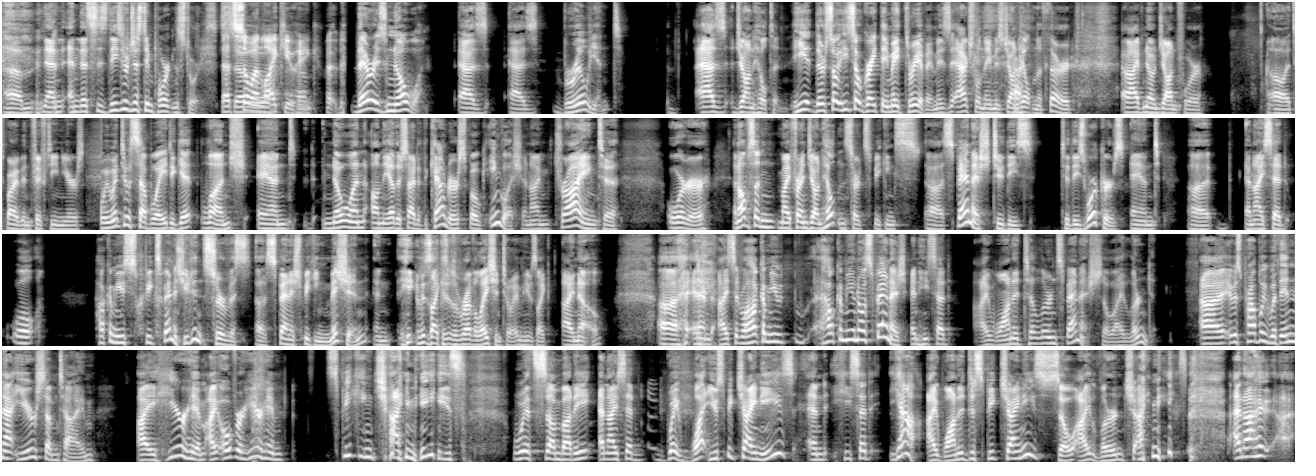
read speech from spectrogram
Um, and and this is these are just important stories. That's so, unlike you, Hank. There is no one as as brilliant as John Hilton. He they're so he's so great they made three of him. His actual name is John Hilton III. Uh, I've known John for oh, it's probably been 15 years. We went to a subway to get lunch and no one on the other side of the counter spoke English and I'm trying to order and all of a sudden my friend John Hilton starts speaking uh, Spanish to these to these workers and uh, and I said, "Well, how come you speak Spanish? You didn't serve a, a Spanish speaking mission. And he, it was like it was a revelation to him. He was like, I know. Uh, and I said, well, how come you, how come you know Spanish? And he said, I wanted to learn Spanish. So I learned it. Uh, it was probably within that year sometime. I hear him, I overhear him speaking Chinese with somebody. And I said, wait, what? You speak Chinese? And he said, yeah, I wanted to speak Chinese. So I learned Chinese. and I, I,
